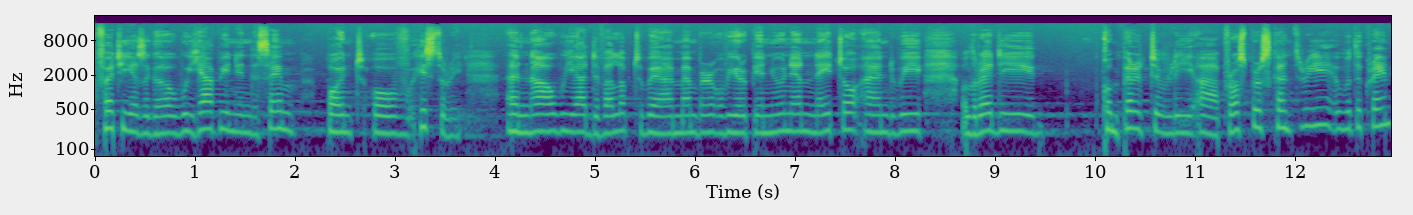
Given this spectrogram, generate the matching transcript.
30 years ago we have been in the same point of history and now we are developed we are a member of european union nato and we already comparatively a prosperous country with Ukraine,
